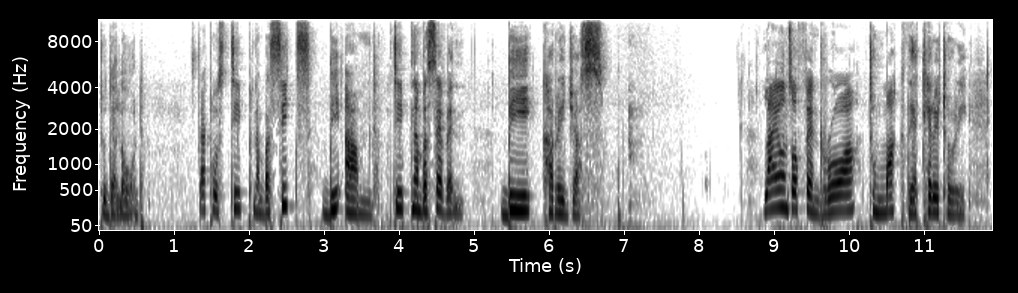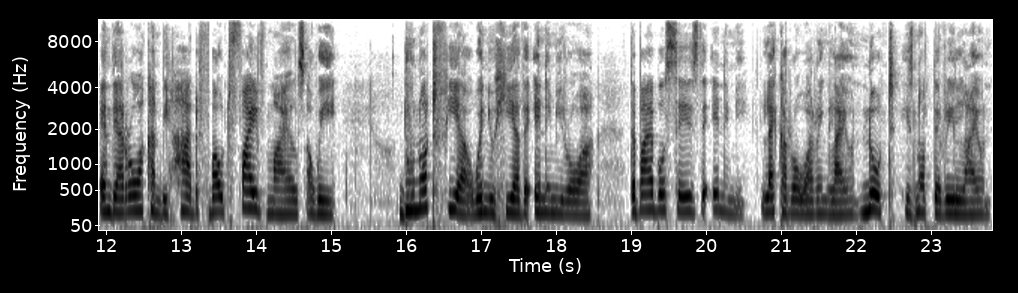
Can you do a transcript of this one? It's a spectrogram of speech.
to the Lord. That was tip number six be armed. Tip number seven be courageous. Lions often roar to mark their territory, and their roar can be heard about five miles away. Do not fear when you hear the enemy roar. The Bible says the enemy, like a roaring lion. Note, he's not the real lion.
